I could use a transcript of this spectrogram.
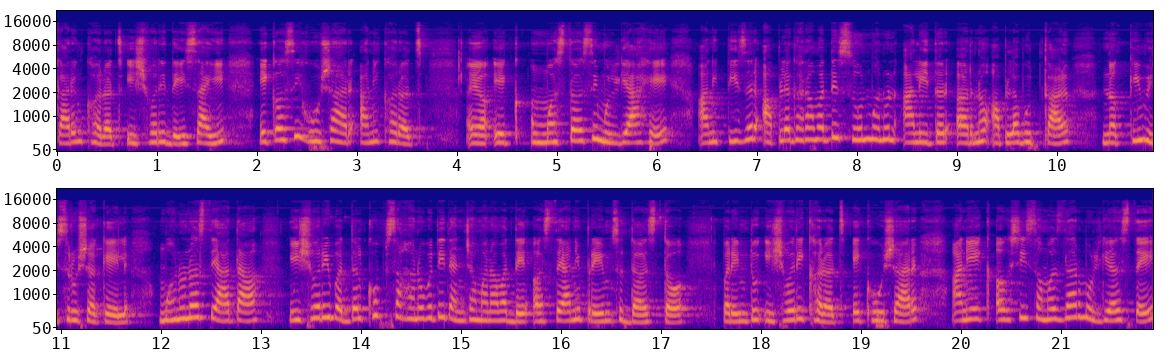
कारण खरंच ईश्वरी देसाई एक अशी हुशार आणि खरंच एक मस्त अशी मुलगी आहे. आणि ती जर आपल्या घरामध्ये सून म्हणून आली तर अर्णव आपला भूतकाळ नक्की विसरू शकेल. म्हणूनच ते आता ईश्वरीबद्दल खूप सहानुभूती त्यांच्या मनामध्ये असते आणि प्रेमसुद्धा असतं. असतं. परंतु ईश्वरी खरंच एक हुशार आणि एक अशी समजदार मुलगी असते.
